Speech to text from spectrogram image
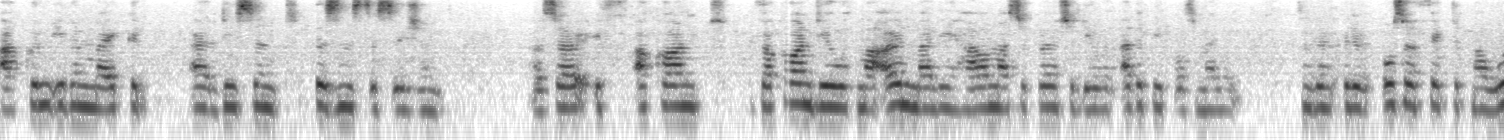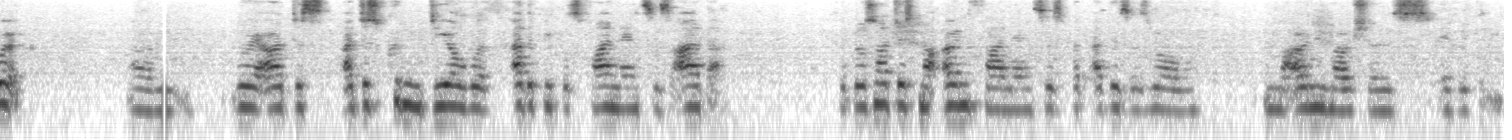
I couldn't even make a, a decent business decision. Uh, so if I can't if I can't deal with my own money, how am I supposed to deal with other people's money? So it also affected my work, um, where I just I just couldn't deal with other people's finances either. It was not just my own finances, but others as well, and my own emotions, everything.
